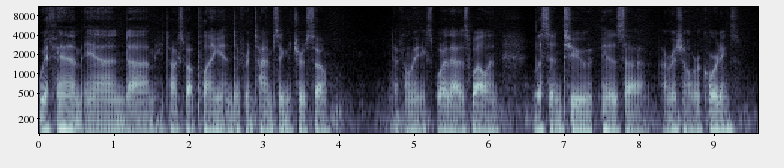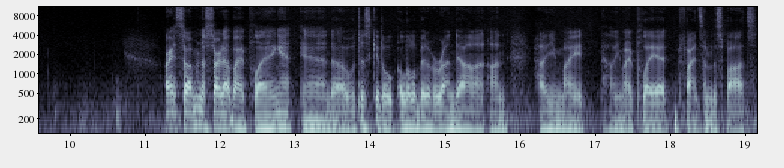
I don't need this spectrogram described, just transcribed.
with him, and um, he talks about playing it in different time signatures. So definitely explore that as well and listen to his uh, original recordings. All right, so I'm going to start out by playing it, and uh, we'll just get a, a, little bit of a rundown on, on, how you might how you might play it, find some of the spots,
